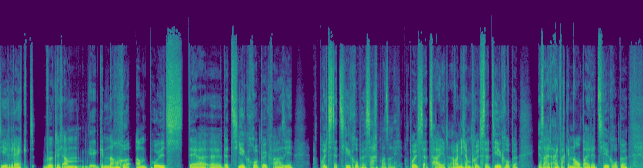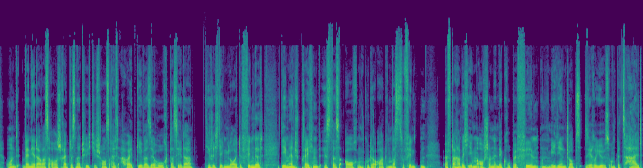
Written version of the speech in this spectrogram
direkt wirklich am, genau am Puls der, äh, der Zielgruppe quasi. Am Puls der Zielgruppe sagt man so nicht. Am Puls der Zeit, aber nicht am Puls der Zielgruppe. Ihr seid einfach genau bei der Zielgruppe. Und wenn ihr da was ausschreibt, ist natürlich die Chance als Arbeitgeber sehr hoch, dass ihr da die richtigen Leute findet. Dementsprechend ist das auch ein guter Ort, um was zu finden. Öfter habe ich eben auch schon in der Gruppe Film- und Medienjobs seriös und bezahlt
